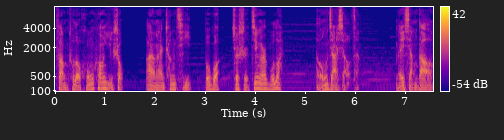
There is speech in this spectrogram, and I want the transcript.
放出了洪荒异兽，暗暗称奇，不过却是惊而不乱。龙家小子，没想到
